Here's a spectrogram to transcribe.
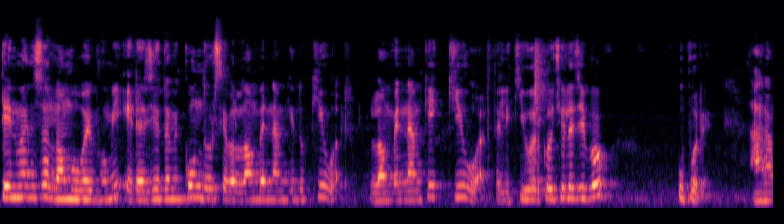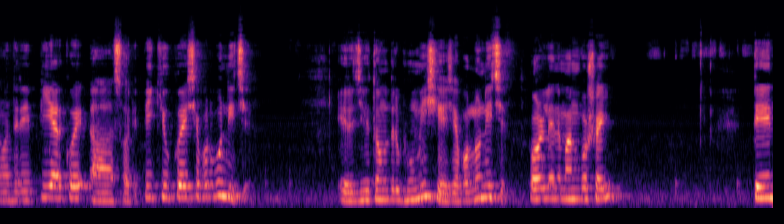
tan minus লম্ব বাই ভূমি এটা যেহেতু আমি কোন ধরছি, এবার লম্বের নাম কিন্তু কিউ আর লম্বের নাম কি কিউ আর তাহলে কিউ আর কই চলে যাব? উপরে। আর আমাদের এই পি আর কয়ে সরি পি কিউ কয়ে এসে পড়ব? নিচে। এর যেহেতু আমাদের ভূমি, সে এসে পড়ল নিচে। পরের মান বসাই। টেন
